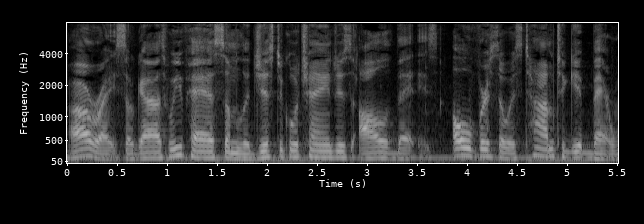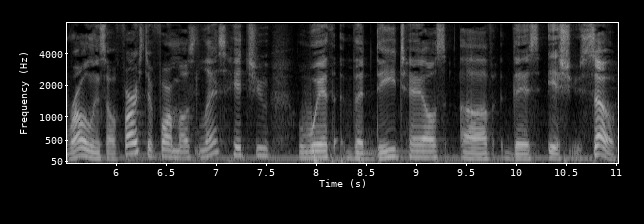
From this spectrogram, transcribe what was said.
All right, so guys, we've had some logistical changes. All of that is over, so it's time to get back rolling. So, first and foremost, let's hit you with the details of this issue. So,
